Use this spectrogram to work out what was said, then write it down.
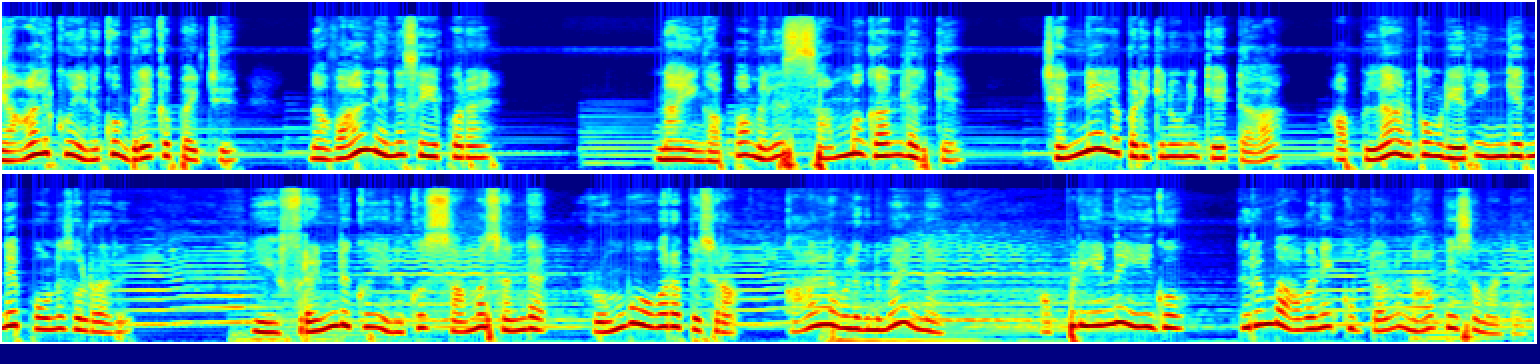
என் ஆளுக்கும் எனக்கும் பிரேக்கப் ஆயிடுச்சு. நான் வாழ்ந்து என்ன செய்ய போகிறேன் நான் எங்கள் அப்பா மேலே செம்ம கனில் இருக்கேன். சென்னையில் படிக்கணும்னு கேட்டால் அப்படிலாம் அனுப்ப முடியாது. இங்கேருந்தே போகணும்னு சொல்கிறாரு என் ஃப்ரெண்டுக்கும் எனக்கும் செம்ம சண்டை. ரொம்ப ஓவராக பேசுகிறான் காலில் விழுகணுமா என்ன? அப்படி என்ன ஈகோ திரும்ப அவனே கூப்பிட்டாலும் நான் பேச மாட்டேன்.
